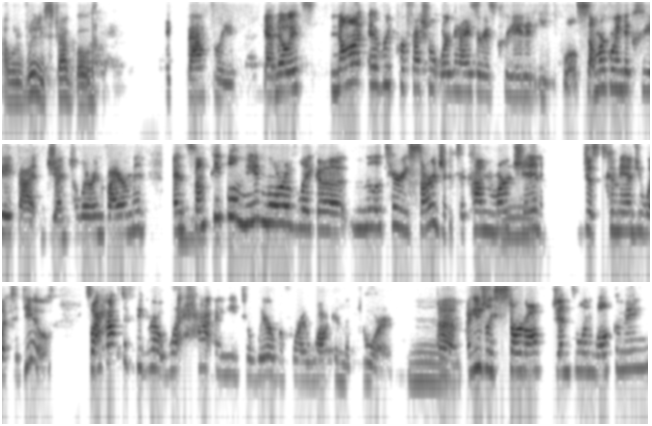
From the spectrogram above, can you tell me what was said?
i would really struggle exactly yeah no it's not every professional organizer is created equal some are going to create that gentler environment and mm-hmm. some people need more of like a military sergeant to come march mm. in and just command you what to do so I have to figure out what hat I need to wear before I walk in the door. Mm. Um, I usually start off gentle and welcoming,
